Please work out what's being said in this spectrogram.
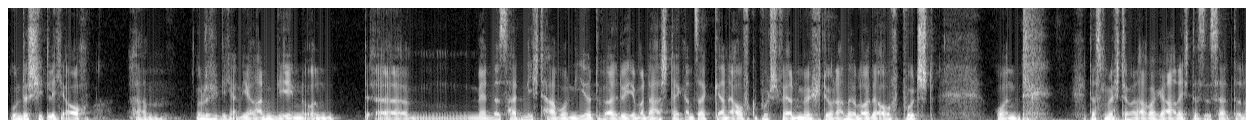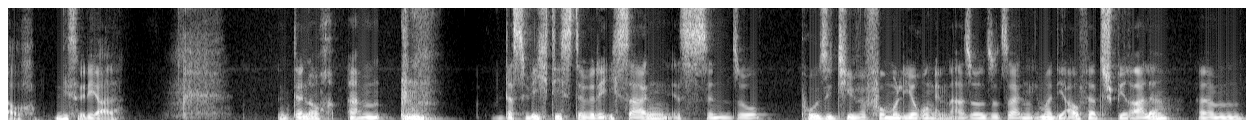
unterschiedlich auch ähm, unterschiedlich an die rangehen und ähm, wenn das halt nicht harmoniert, weil du jemanden hast, der ganz gerne aufgeputscht werden möchte und andere Leute aufputscht. Und das möchte man aber gar nicht. Das ist halt dann auch nicht so ideal. Dennoch, ähm, das Wichtigste würde ich sagen, es sind so positive Formulierungen. Also sozusagen immer die Aufwärtsspirale ähm,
